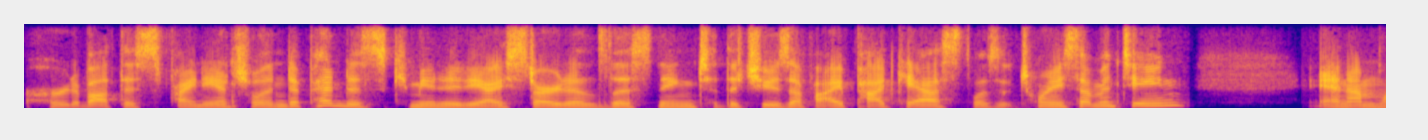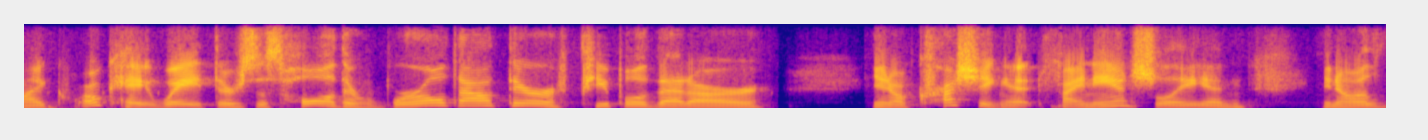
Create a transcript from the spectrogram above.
heard about this financial independence community. I started listening to the Choose FI podcast, was it 2017? And I'm like, okay, wait, there's this whole other world out there of people that are, you know, crushing it financially. And, you know,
